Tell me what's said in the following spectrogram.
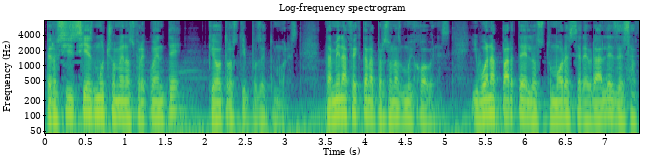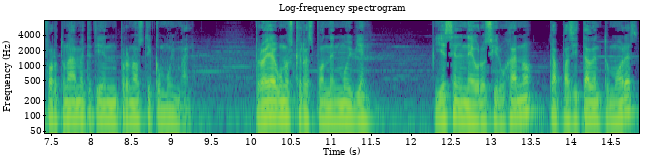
pero sí, sí es mucho menos frecuente que otros tipos de tumores. También afectan a personas muy jóvenes y buena parte de los tumores cerebrales desafortunadamente tienen un pronóstico muy malo. Pero hay algunos que responden muy bien y es el neurocirujano capacitado en tumores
